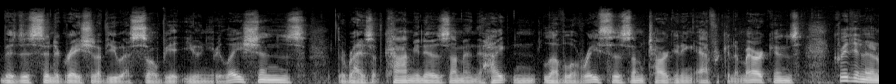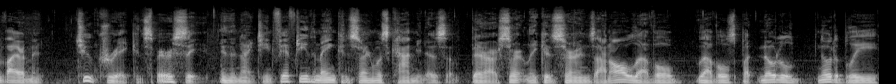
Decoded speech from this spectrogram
the disintegration of U.S. Soviet Union relations, the rise of communism, and the heightened level of racism targeting African Americans created an environment to create conspiracy. In the 1950s, the main concern was communism. There are certainly concerns on all level levels, but notable, notably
